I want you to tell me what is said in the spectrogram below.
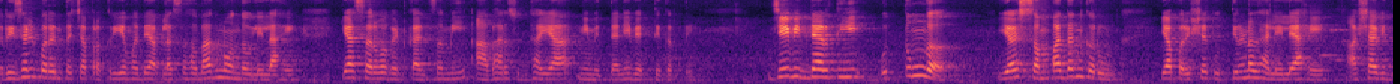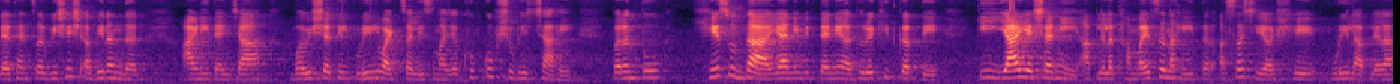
रिझल्टपर्यंतच्या प्रक्रियेमध्ये आपला सहभाग नोंदवलेला आहे या सर्व घटकांचं मी आभारसुद्धा या निमित्ताने व्यक्त करते. जे विद्यार्थी उत्तुंग यश संपादन करून या परीक्षेत उत्तीर्ण झालेले आहे अशा विद्यार्थ्यांचं विशेष अभिनंदन आणि त्यांच्या भविष्यातील पुढील वाटचालीस माझ्या खूप खूप शुभेच्छा आहे. परंतु हे सुद्धा या निमित्ताने अधोरेखित करते की या यशाने आपल्याला थांबायचं नाही तर असंच यश हे पुढील आपल्याला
